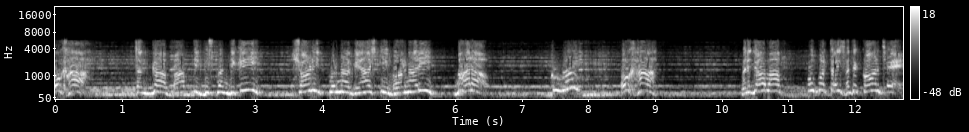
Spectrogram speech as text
ઓખા સગા બાપની દુશ્મન દીકરી શોણિતપુરના વિનાશની વરનારી બહાર આવ. કુમાર ઓખા મને જવાબ આપ. ઉપર તારી સાથે કોણ છે?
